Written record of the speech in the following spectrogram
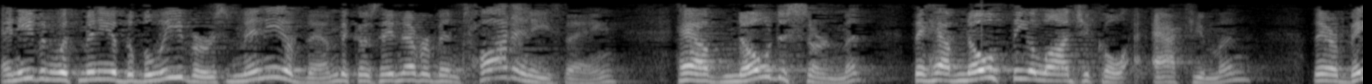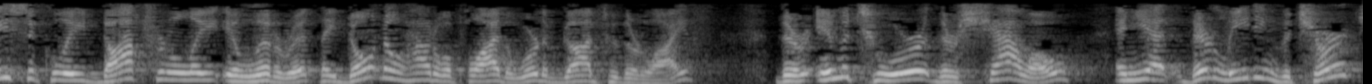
And even with many of the believers, many of them, because they've never been taught anything, have no discernment. They have no theological acumen. They are basically doctrinally illiterate. They don't know how to apply the Word of God to their life. They're immature. They're shallow. And yet they're leading the church.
